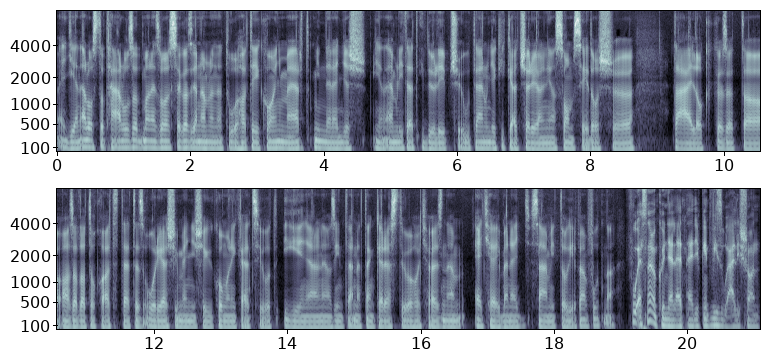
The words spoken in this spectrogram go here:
Egy ilyen elosztott hálózatban ez valószínűleg azért nem lenne túl hatékony, mert minden egyes ilyen említett időlépcső után ugye ki kell cserélni a szomszédos tájlok között a, az adatokat, tehát ez óriási mennyiségű kommunikációt igényelne az interneten keresztül, hogyha ez nem egy helyben egy számítógépen futna. Fú, ezt nagyon könnyen lehetne egyébként vizuálisan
